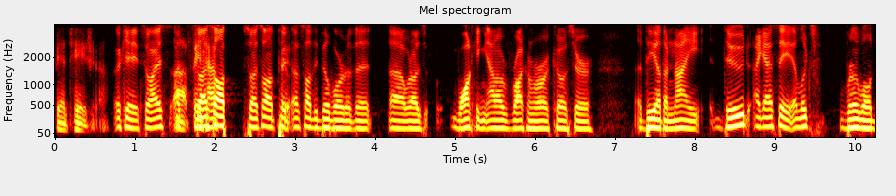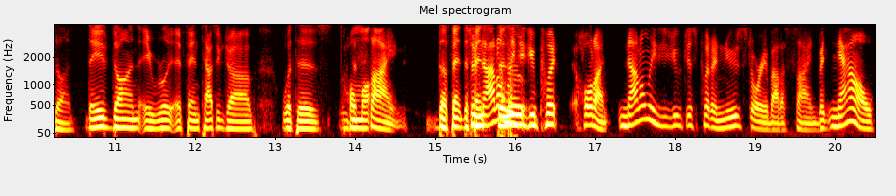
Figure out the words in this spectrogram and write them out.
Fantasia. Okay, so I, Uh, so I saw so I saw a pic, I saw the billboard of it uh, when I was walking out of Rock and Roller Coaster the other night. Dude, I gotta say, it looks really well done. They've done a really a fantastic job with his The home sign. The, fan, the so fan- not the only new- did you put hold on not only did you just put a news story about a sign but now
